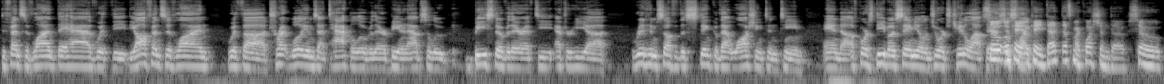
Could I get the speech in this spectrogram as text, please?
defensive line that they have, with the the offensive line with uh, Trent Williams at tackle over there being an absolute beast over there after he, after he uh, rid himself of the stink of that Washington team. And uh, of course, Deebo Samuel and George Kittle out there. So okay, like, okay, that that's my question though. So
